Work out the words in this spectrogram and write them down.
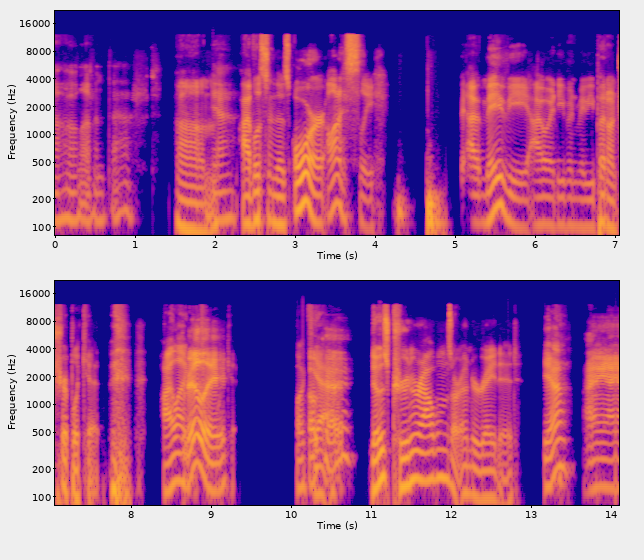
Oh, Love and Theft. Um Yeah. I've listened to those or honestly uh, maybe I would even maybe put on Triplicate. I like Really? Triplicate. Fuck Okay. yeah. Those crooner albums are underrated. Yeah. I, I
